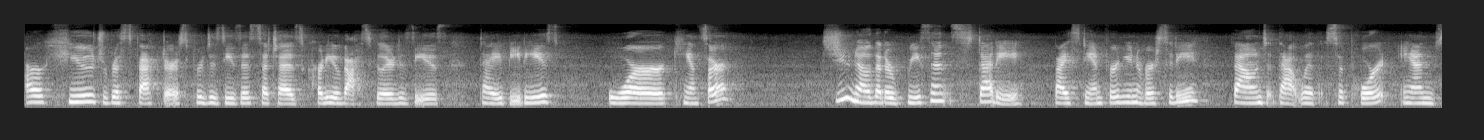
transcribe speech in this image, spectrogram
are huge risk factors for diseases such as cardiovascular disease, diabetes, or cancer. Did you know that a recent study by Stanford University found that with support and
